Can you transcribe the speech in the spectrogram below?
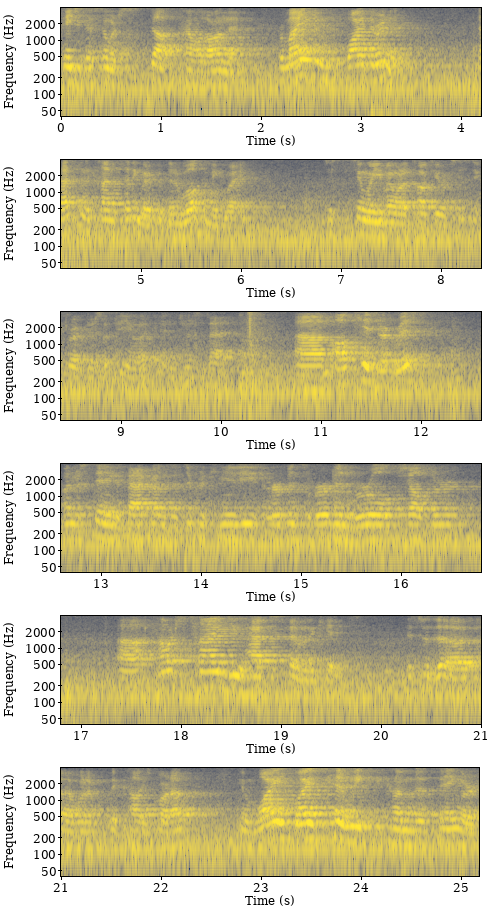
They just have so much stuff piled on them. Reminding them why they're in it. Not in a condescending way, but in a welcoming way. Just the same way you might want to talk to your artistic directors, you know, in terms of that. Um, all kids are at risk, understanding the backgrounds of different communities, urban, suburban, rural, shelter. Uh, how much time do you have to spend with the kids? This was uh, uh, one of the colleagues brought up. You know, why, why is 10 week become the thing, or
